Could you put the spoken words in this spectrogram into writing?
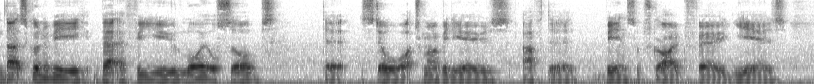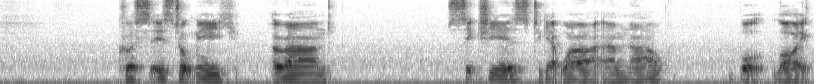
that's to be better for you loyal subs that still watch my videos after being subscribed for years. Because it's took me around six years to get where I am now but like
